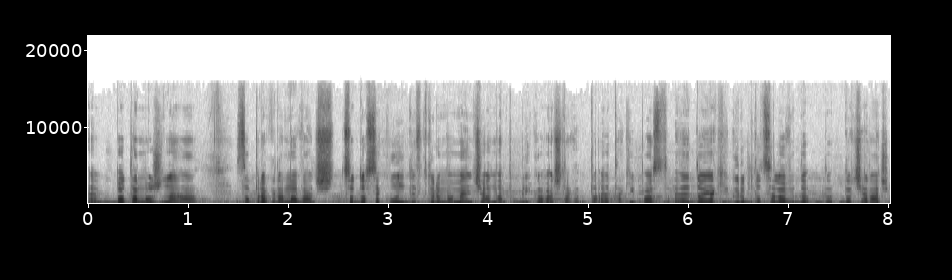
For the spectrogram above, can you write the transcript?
e, bota można zaprogramować co do sekundy, w którym momencie on ma publikować ta, ta, taki post, e, do jakich grup docelowych do, do, docierać.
